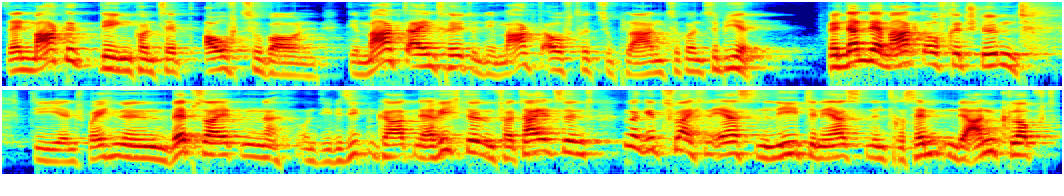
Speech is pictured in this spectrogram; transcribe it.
sein Marketingkonzept aufzubauen, den Markteintritt und den Marktauftritt zu planen, zu konzipieren. Wenn dann der Marktauftritt stimmt, die entsprechenden Webseiten und die Visitenkarten errichtet und verteilt sind. Und dann gibt es vielleicht den ersten Lead, den ersten Interessenten, der anklopft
